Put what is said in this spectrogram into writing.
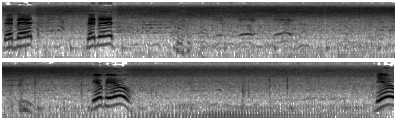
เบสเบสเบสเบสบิวบิวบิว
